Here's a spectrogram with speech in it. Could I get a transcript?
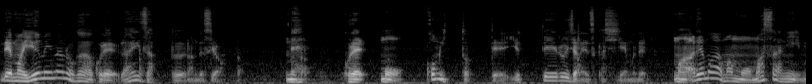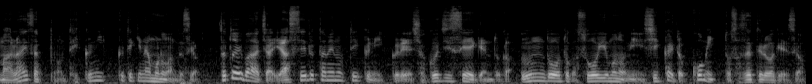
で、まあ、有名なのが、これ、ライザップなんですよ。ね。これ、もう、コミットっって言ってるじゃないですか、CM で。まあ、あれはまあもうまさに、まあ、ライザップのテクニック的なものなんですよ。例えば、じゃあ痩せるためのテクニックで食事制限とか運動とかそういうものにしっかりとコミットさせてるわけですよ。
